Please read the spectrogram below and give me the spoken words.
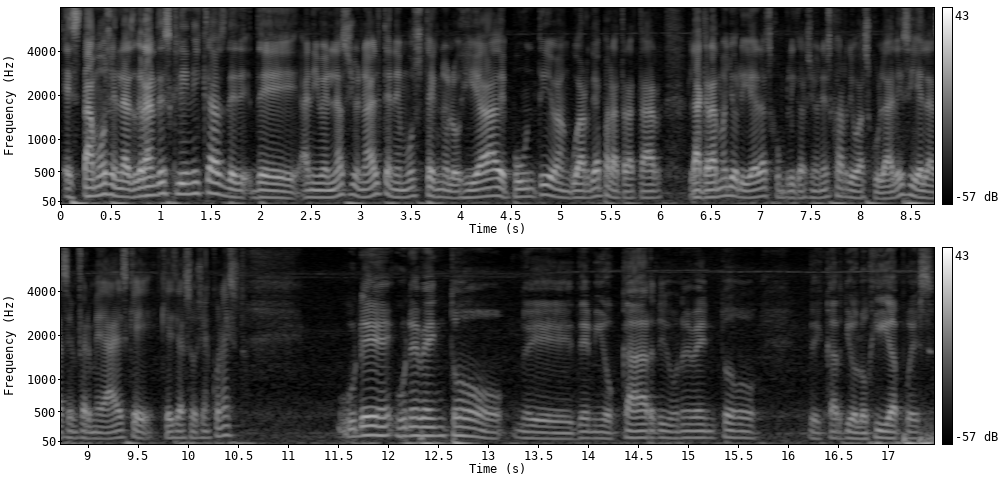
estamos en las grandes clínicas de, a nivel nacional, tenemos tecnología de punta y de vanguardia para tratar la gran mayoría de las complicaciones cardiovasculares y de las enfermedades que, se asocian con esto. Un, e, un evento de, de miocardio, un evento de cardiología, pues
